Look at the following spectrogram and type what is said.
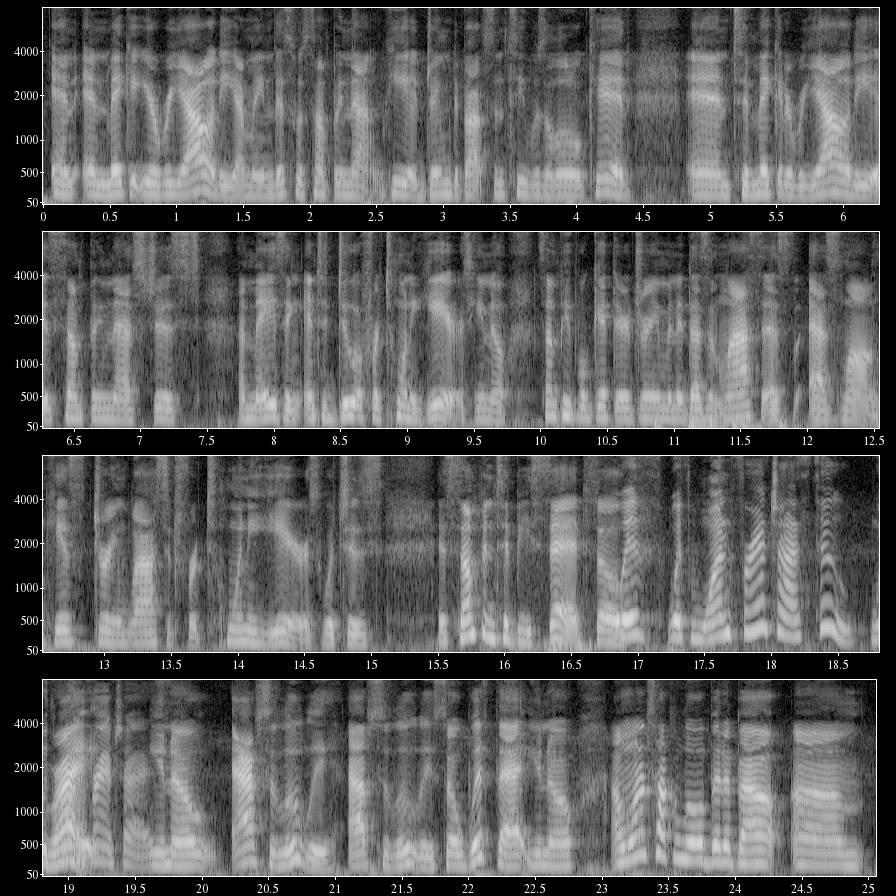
and and make it your reality. I mean, this was something that he had dreamed about since he was a little kid, and to make it a reality is something that's just amazing. And to do it for 20 years, you know, some people get their dream and it doesn't last as as long. His dream lasted for 20 years, which is is something to be said. So With with one franchise too. With right one franchise. you know absolutely absolutely so with that you know i want to talk a little bit about um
